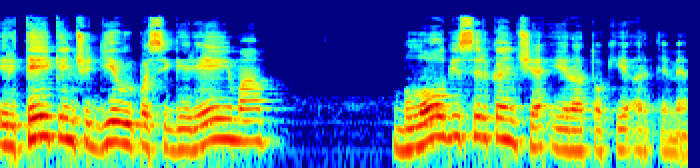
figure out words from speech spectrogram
ir teikiančiu Dievui pasigėrėjimą, blogis ir kančia yra tokie artimi.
